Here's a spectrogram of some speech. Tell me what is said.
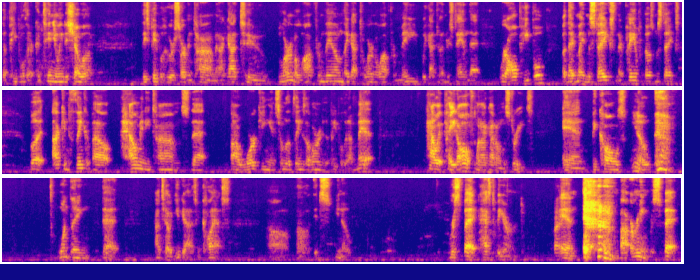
the people that are continuing to show up, these people who are serving time. And I got to learn a lot from them. They got to learn a lot from me. We got to understand that we're all people, but they've made mistakes and they're paying for those mistakes. But I can think about how many times that by working and some of the things I learned and the people that I met, how it paid off when I got on the streets. And because, you know, one thing that I tell you guys in class, uh, uh, it's, you know, respect has to be earned. Right. And by earning respect,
